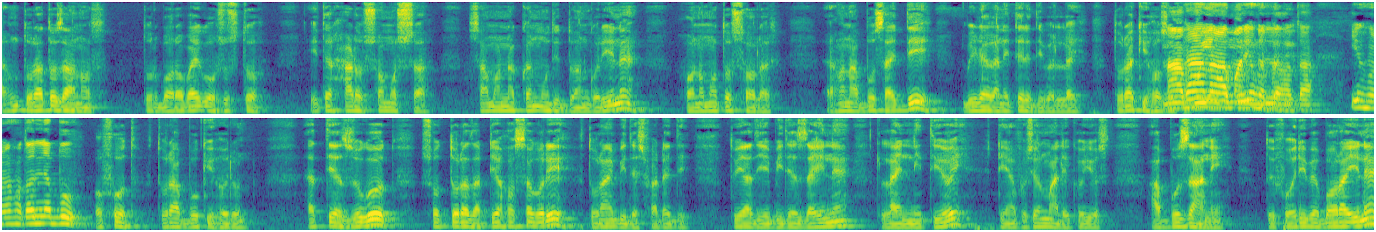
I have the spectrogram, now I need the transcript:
এখন তোরা তো জানস তোর বড় ভাই অসুস্থ। এটার হাড়ের সমস্যা। সামান্য মুদির দোয়ান করিয়ে নে হনমতো চলার এখন আব্বু সাইড দি বিড়া গানি তেরে দিবার লাই। তোরা কি হস? না, না আব্বু, আব্বু। হতা ইন হনা হতা অফুত তোরা আব্বু কি হরুন এতিয়া যুগত সত্তর হাজার টিয়া খরচা করি তোরাই বিদেশ পাঠাই দি। তুই আজি বিদেশ যাই নে লাইন নীতি হই টিয়া পয়সার মালিক হইস আব্বু জানি তুই ফরিবে বড়াই নে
